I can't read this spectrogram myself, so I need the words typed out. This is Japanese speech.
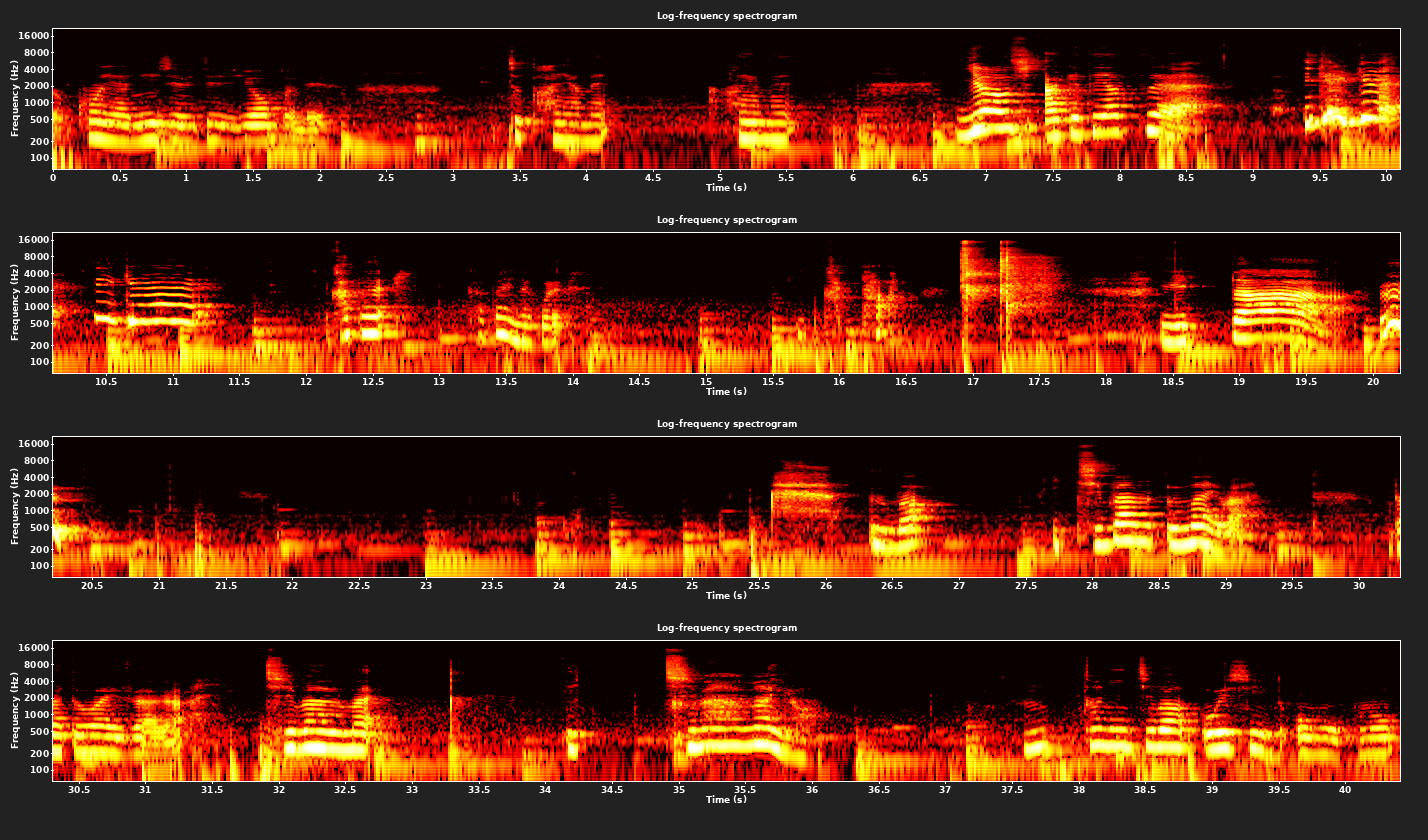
と今夜21時4分です。ちょっと早め。早め。よし開けてやっていけいけ。いけ。硬い。硬いなこれ。硬いった。うん。うま。一番うまいわ。バトワイザーが一番うまい。一番うまいよ。本当に一番美味しいと思う。この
